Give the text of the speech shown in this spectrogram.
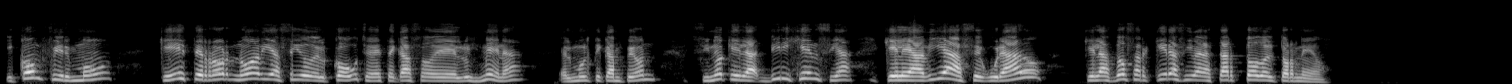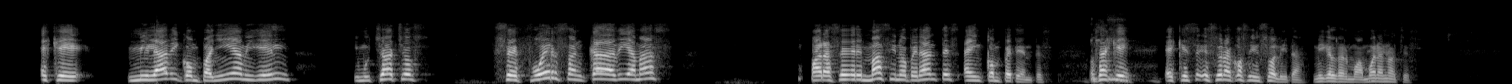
y confirmó que este error no había sido del coach, en este caso de Luis Mena, el multicampeón, sino que la dirigencia que le había asegurado que las dos arqueras iban a estar todo el torneo. Es que Milad y compañía, Miguel y muchachos, se esfuerzan cada día más para ser más inoperantes e incompetentes. O sea que es que es una cosa insólita, Miguel Ramón. Buenas noches.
